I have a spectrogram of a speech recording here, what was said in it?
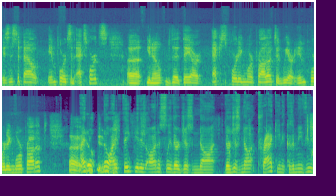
Is this about imports and exports? Uh, you know that they are exporting more product and we are importing more product. Uh, I don't know. I think it is honestly they're just not they're just not tracking it because I mean if you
